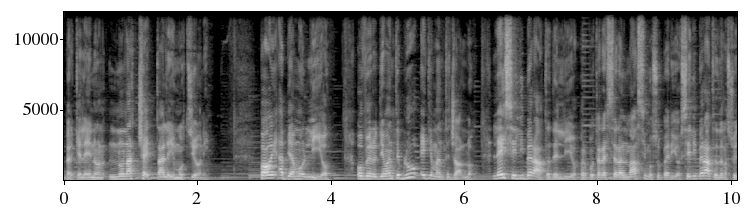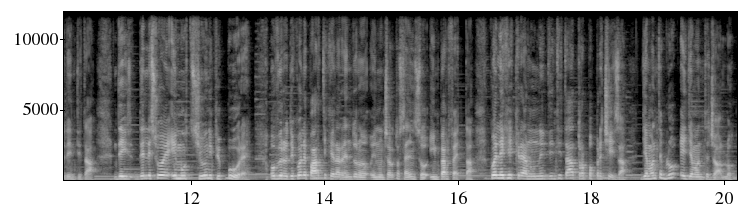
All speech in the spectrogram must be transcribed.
perché lei non, non accetta le emozioni. Poi abbiamo l'Io, ovvero diamante blu e diamante giallo. Lei si è liberata dell'Io per poter essere al massimo superio, si è liberata della sua identità, dei, delle sue emozioni più pure, ovvero di quelle parti che la rendono in un certo senso imperfetta, quelle che creano un'identità troppo precisa, diamante blu e diamante giallo.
